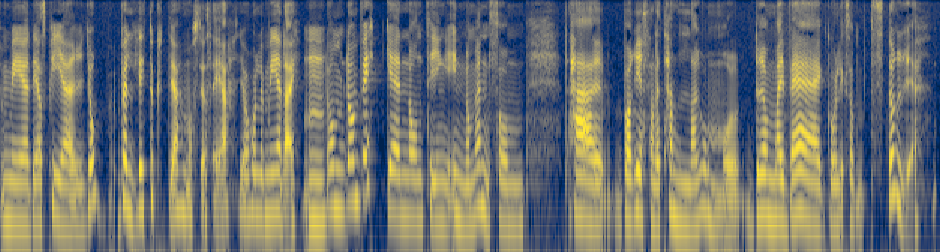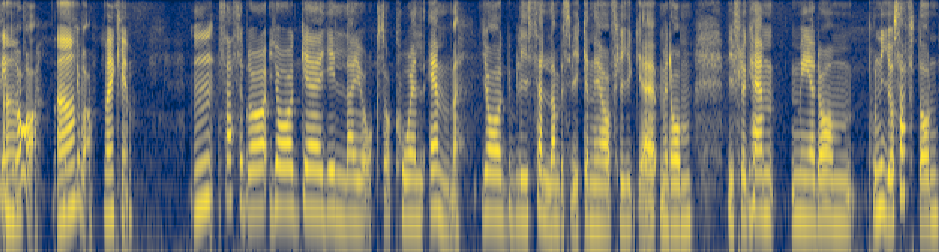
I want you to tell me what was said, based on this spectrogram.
med deras PR-jobb. Väldigt duktiga måste jag säga. Jag håller med dig. Mm. De, de väcker någonting inom en som här vad resandet handlar om och drömma iväg och liksom större. Det är ja. bra. Mycket ja, bra. Verkligen. Mm, SAS är bra. Jag eh, gillar ju också KLM. Jag blir sällan besviken när jag flyger med dem. Vi flög hem med dem på nyårsafton,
